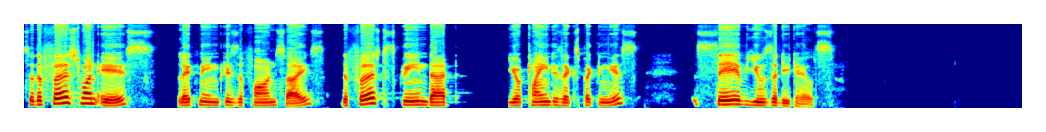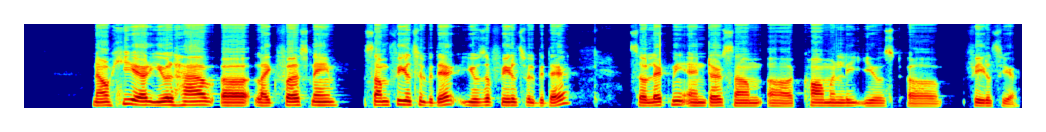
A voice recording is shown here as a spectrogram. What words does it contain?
So the first one is, let me increase the font size. The first screen that your client is expecting is save user details. Now here you will have uh, like first name, some fields will be there, user fields will be there. So let me enter some uh, commonly used uh, fields here.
